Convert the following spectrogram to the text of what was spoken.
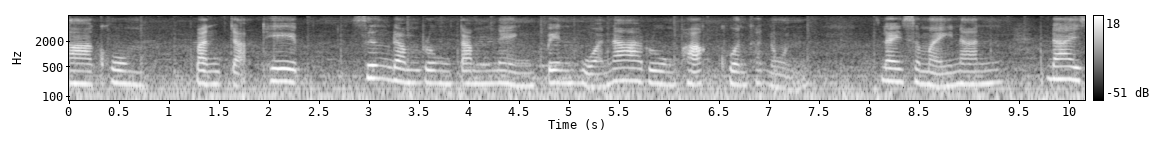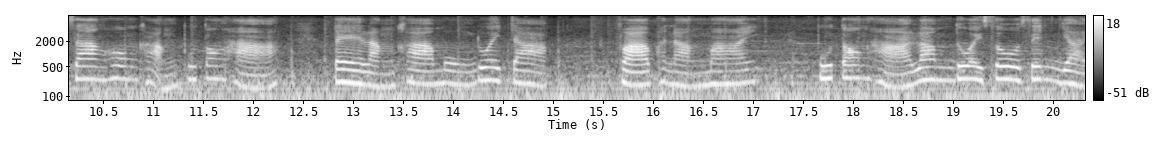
อาคม ปัญจเทพ ซึ่งดำรงตำแหน่งเป็นหัวหน้าโรงพักควนขนุน ในสมัยนั้น ได้สร้างห้องขังผู้ต้องหา แต่หลังคามุงด้วยจาก ฝาผนังไม้ ผู้ต้องหาล่ำด้วยโซ่เส้นใหญ่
